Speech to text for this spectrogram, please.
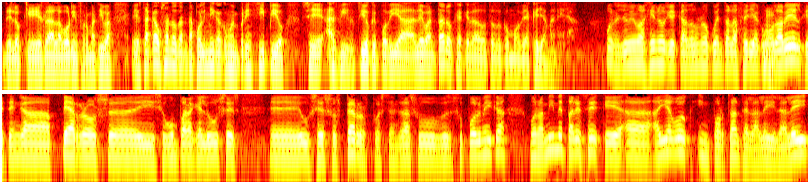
de lo que es la labor informativa, está causando tanta polémica como en principio se advirtió que podía levantar o que ha quedado todo como de aquella manera? Bueno, yo me imagino que cada uno cuenta la feria como Hmm. la ve, el que tenga perros eh, y según para qué lo uses, eh, use esos perros, pues tendrá su, su polémica. Bueno, a mí me parece que ah, hay algo importante en la ley. La ley,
